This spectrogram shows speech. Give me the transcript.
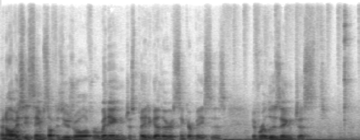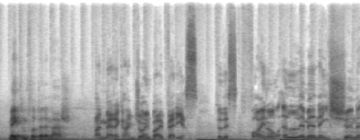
And obviously, same stuff as usual. If we're winning, just play together, sync our bases. If we're losing, just make them flip it at Nash. I'm Medic. I'm joined by Vedius for this final elimination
